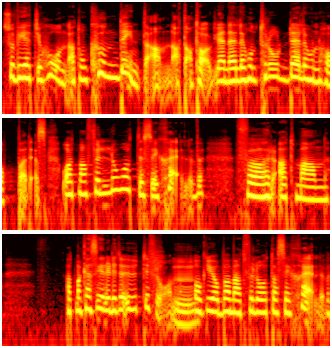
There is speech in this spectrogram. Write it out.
så vet ju hon att hon kunde inte annat antagligen, eller hon trodde eller hon hoppades. Och att man förlåter sig själv för att man, att man kan se det lite utifrån mm. och jobba med att förlåta sig själv.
